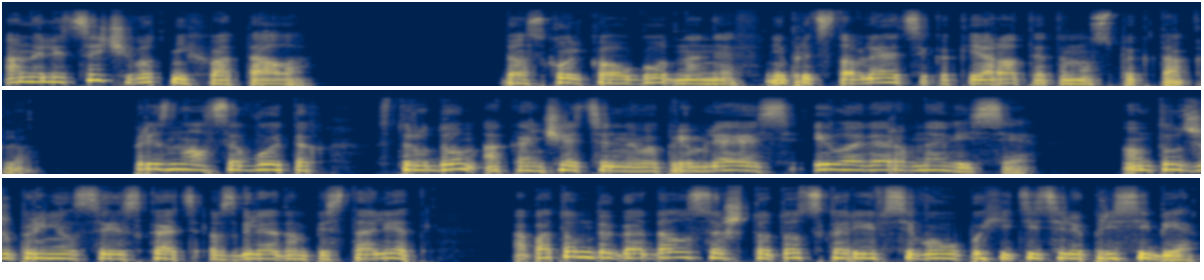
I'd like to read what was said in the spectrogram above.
а на лице чего-то не хватало. «Да сколько угодно, Нев, не представляете, как я рад этому спектаклю», признался Войтах, с трудом окончательно выпрямляясь и ловя равновесие. Он тут же принялся искать взглядом пистолет, а потом догадался, что тот, скорее всего, у похитителя при себе.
